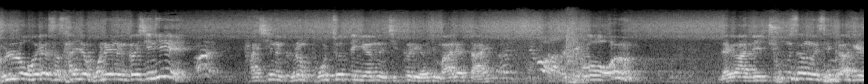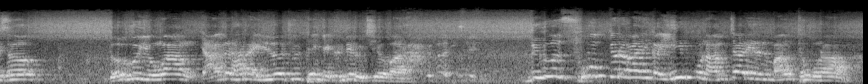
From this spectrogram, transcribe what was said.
글로 허여서 살려 보내는 것이니 다시는 그런 보초땡이 없는 짓거리 하지 말았다. 그리고 내가 네 충성을 생각해서 너그 용왕 약을 하나 일러줄 텐게 그대로 지어봐라. 너그 수국 들어가니까 이쁜 암짜리는 많더구나.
